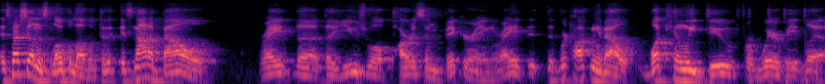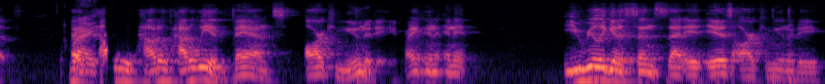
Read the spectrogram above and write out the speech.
especially on this local level, because it's not about right the the usual partisan bickering right we're talking about what can we do for where we live right, right. How, do, how do how do we advance our community, right? And, and it, you really get a sense that it is our community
